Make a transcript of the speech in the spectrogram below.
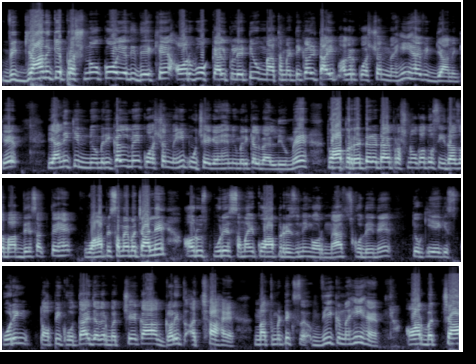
विज्ञान के प्रश्नों को यदि देखें और वो कैलकुलेटिव मैथमेटिकल टाइप अगर क्वेश्चन नहीं है विज्ञान के, यानी कि न्यूमेरिकल में क्वेश्चन नहीं पूछे गए हैं न्यूमेरिकल वैल्यू में तो आप रटे रटाए प्रश्नों का तो सीधा जवाब दे सकते हैं। वहाँ पे समय बचा लें और उस पूरे समय को आप रीजनिंग और मैथ्स को दे दें। क्योंकि एक स्कोरिंग टॉपिक होता है अगर बच्चे का गणित अच्छा है मैथमेटिक्स वीक नहीं है और बच्चा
